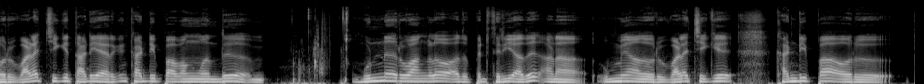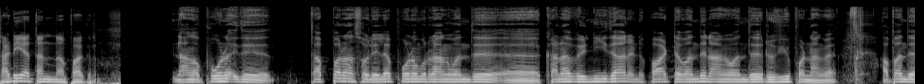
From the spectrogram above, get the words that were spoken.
ஒரு வளர்ச்சிக்கு தடையாக இருக்கும். கண்டிப்பாக அவங்க வந்து முன்னேறுவாங்களோ அது பற்றி தெரியாது. ஆனால் உண்மையாக ஒரு வளர்ச்சிக்கு கண்டிப்பாக ஒரு தடையாக தான் நான் பார்க்குறேன். நாங்கள் போன இது தப்பாக நான் சொல்லல. போன முறை நாங்கள் வந்து கனவு நீதான் என்ற பாட்டை வந்து நாங்கள் வந்து ரிவ்யூ பண்ணாங்க. அப்போ அந்த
